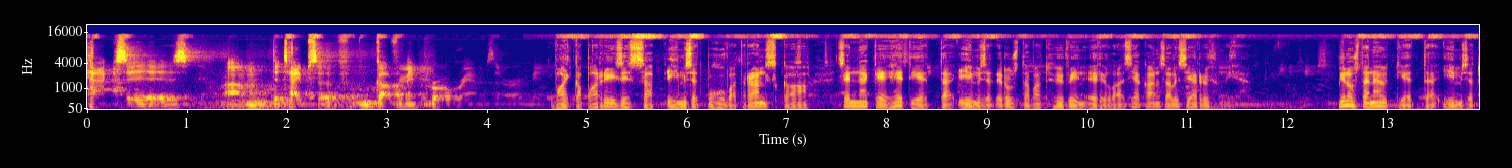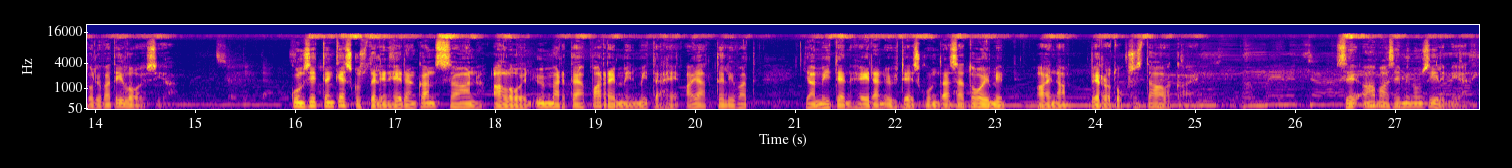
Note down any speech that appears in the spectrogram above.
Taxes, um, the types of government programs. Vaikka Pariisissa ihmiset puhuvat ranskaa, sen näkee heti, että ihmiset edustavat hyvin erilaisia kansallisia ryhmiä. Minusta näytti, että ihmiset olivat iloisia. Kun sitten keskustelin heidän kanssaan, aloin ymmärtää paremmin, mitä he ajattelivat ja miten heidän yhteiskuntansa toimi aina verotuksesta alkaen. Se avasi minun silmiäni.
